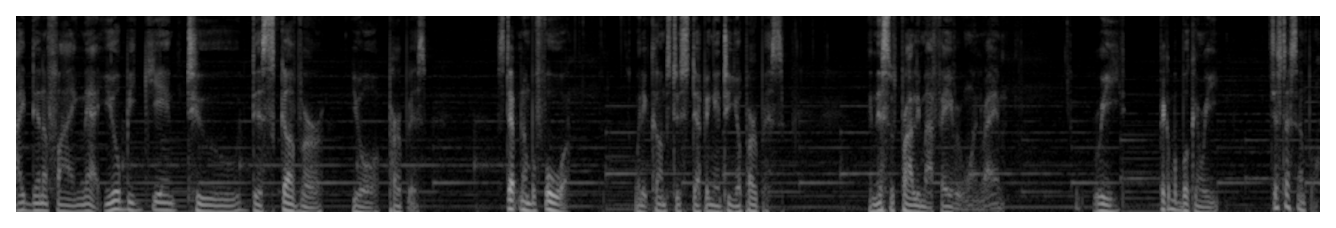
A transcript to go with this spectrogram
identifying that, you'll begin to discover your purpose. Step number four, when it comes to stepping into your purpose. And this was probably my favorite one, right? Read. Pick up a book and read. Just that simple.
